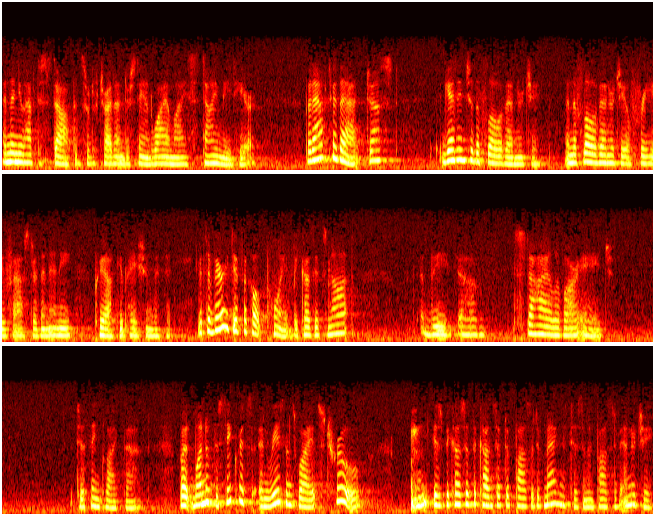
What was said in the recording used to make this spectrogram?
And then you have to stop and sort of try to understand why am I stymied here. But after that, just get into the flow of energy. And the flow of energy will free you faster than any preoccupation with it. It's a very difficult point because it's not the um, style of our age to think like that. But one of the secrets and reasons why it's true is because of the concept of positive magnetism and positive energy,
